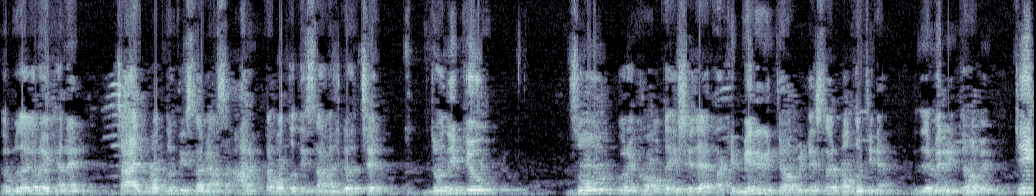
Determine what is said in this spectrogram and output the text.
তো বোঝা গেল এখানে চার পদ্ধতি ইসলামে আছে। আরেকটা পদ্ধতি ইসলাম আছে হচ্ছে যদি কেউ জোর করে ক্ষমতা এসে যায়, তাকে মেনে নিতে হবে। এটা ইসলামের পদ্ধতি না মেনে নিতে হবে। ঠিক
